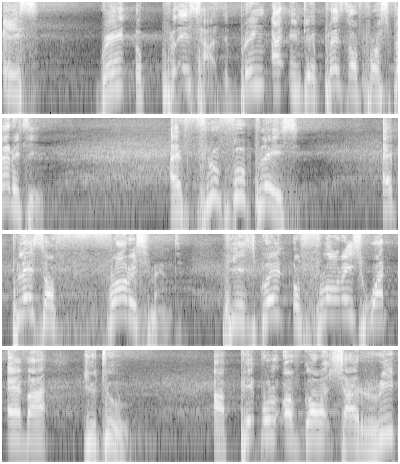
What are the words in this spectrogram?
is going to place us, bring us into a place of prosperity, a fruitful place, a place of flourishment. He is going to flourish whatever you do. A people of God shall reap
